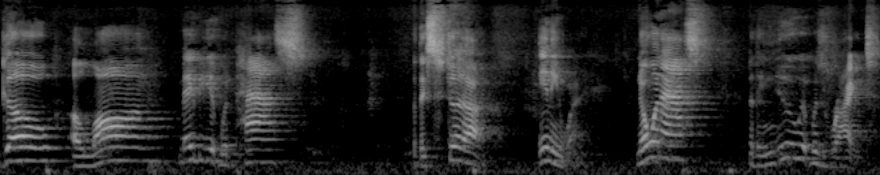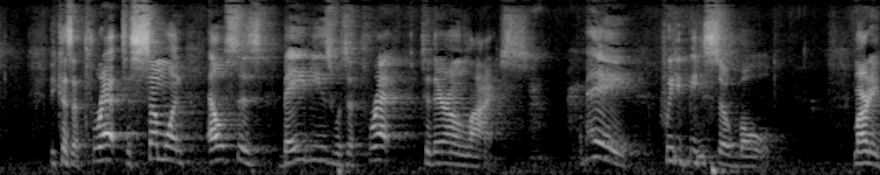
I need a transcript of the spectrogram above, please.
go along. Maybe it would pass. But they stood up anyway. No one asked, but they knew it was right. Because a threat to someone else's babies was a threat to their own lives. May we be so bold. Marty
